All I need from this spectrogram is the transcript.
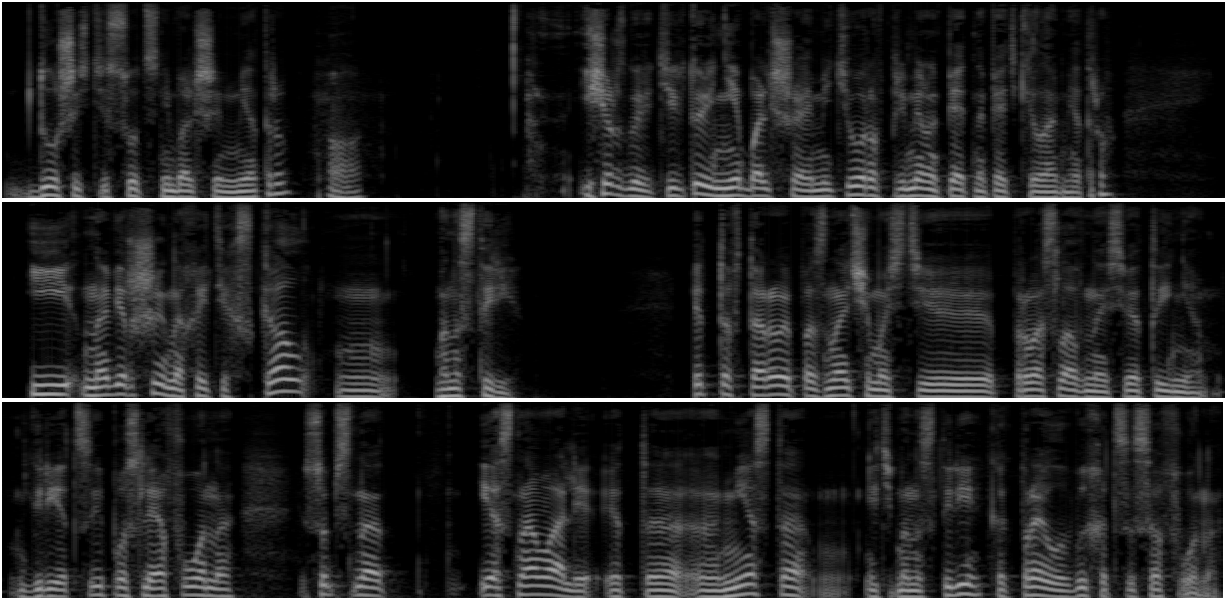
до 600 с небольшим метров. Ага. Еще раз говорю, территория небольшая, метеоров примерно 5 на 5 километров. И на вершинах этих скал монастыри. Это второе по значимости православная святыня Греции после Афона. Собственно, и основали это э, место, эти монастыри, как правило, выходцы с Афона.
